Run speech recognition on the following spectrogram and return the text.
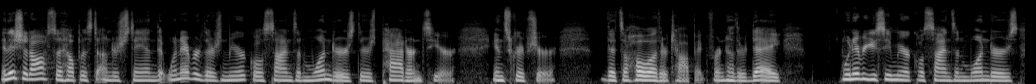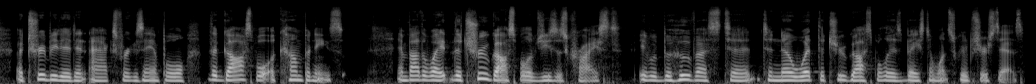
And this should also help us to understand that whenever there's miracles, signs, and wonders, there's patterns here in Scripture. That's a whole other topic for another day. Whenever you see miracles, signs, and wonders attributed in Acts, for example, the gospel accompanies. And by the way, the true gospel of Jesus Christ. It would behoove us to, to know what the true gospel is based on what Scripture says.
